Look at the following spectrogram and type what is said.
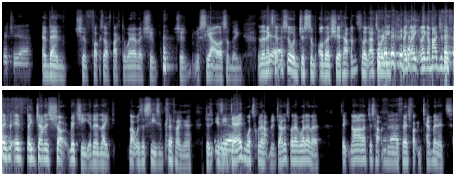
Richie, yeah, and then she fucks off back to wherever she she Seattle or something, and the next Yeah. episode just some other shit happens. So like that's already like like like imagine if if, if like Janice shot Richie, and then like that was a season cliffhanger. Does, is Yeah. he dead? What's going to happen to Janice? Whatever, whatever. Think no, no, that just happened in the first fucking ten minutes.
